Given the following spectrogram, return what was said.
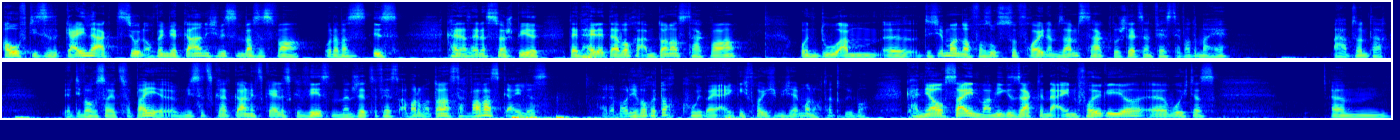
auf diese geile Aktion, auch wenn wir gar nicht wissen, was es war oder was es ist. Kann ja sein, dass zum Beispiel dein Highlight der Woche am Donnerstag war und du am, äh, dich immer noch versuchst zu freuen am Samstag. Du stellst dann fest, ja, warte mal, hä? Ah, am Sonntag. Ja, die Woche ist doch jetzt vorbei. Irgendwie ist jetzt gerade gar nichts Geiles gewesen. Und dann stellst du fest, ah, warte mal, Donnerstag war was Geiles. Ja, da war die Woche doch cool, weil eigentlich freue ich mich ja immer noch darüber. Kann ja auch sein, war wie gesagt in der einen Folge hier, äh, wo ich das, ähm,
